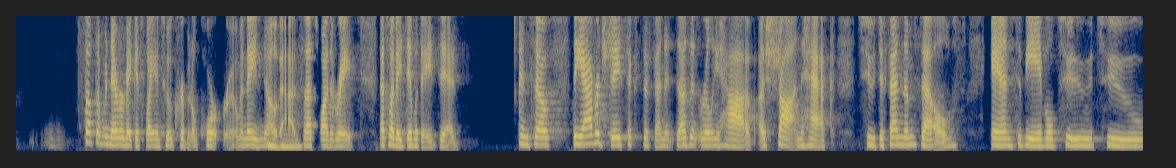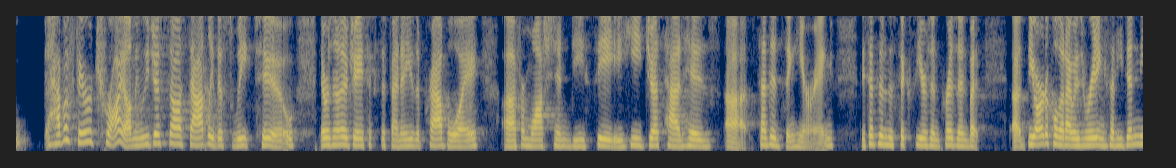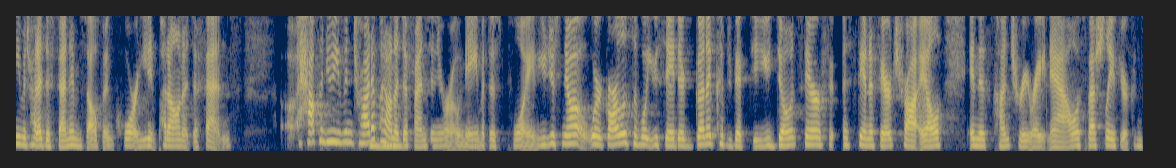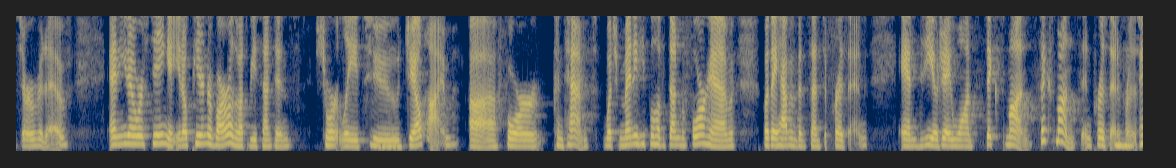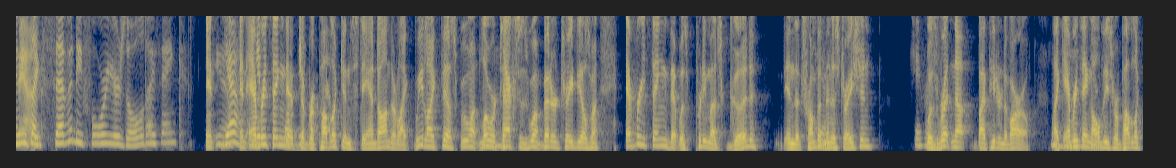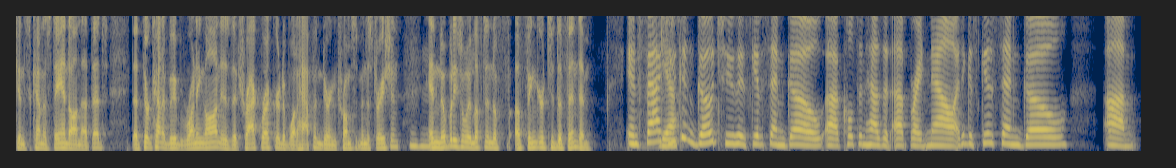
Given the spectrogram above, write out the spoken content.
stuff that would never make its way into a criminal courtroom, and they know mm-hmm. that. So that's why the rate that's why they did what they did. And so the average J6 defendant doesn't really have a shot in heck to defend themselves and to be able to to have a fair trial. I mean, we just saw sadly this week too. There was another J6 defendant. He's a Proud Boy uh, from Washington D.C. He just had his uh, sentencing hearing. They sentenced him to six years in prison, but uh, the article that I was reading said he didn't even try to defend himself in court. He didn't put on a defense. Uh, how can you even try to mm-hmm. put on a mm-hmm. defense in your own name at this point? You just know, regardless of what you say, they're going to convict you. You don't stand a fair trial in this country right now, especially if you're conservative. And, you know, we're seeing it. You know, Peter Navarro is about to be sentenced shortly to mm-hmm. jail time uh, for contempt, which many people have done before him, but they haven't been sent to prison. And DOJ wants six months, six months in prison mm-hmm. for this and man. he's like 74 years old, I think. And, yeah. and, and everything that the Republicans stand on, they're like, we like this. We want lower mm-hmm. taxes. We want better trade deals. Everything that was pretty much good in the Trump yeah. administration was written up by Peter Navarro. Like mm-hmm. everything, all these Republicans kind of stand on that. That's that they're kind of running on is the track record of what happened during Trump's administration, mm-hmm. and nobody's really lifting a, a, finger to defend him. In fact, yeah. you can go to his Give Send Go. Uh, Colton has it up right now. I think it's Give Send Go. Um,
